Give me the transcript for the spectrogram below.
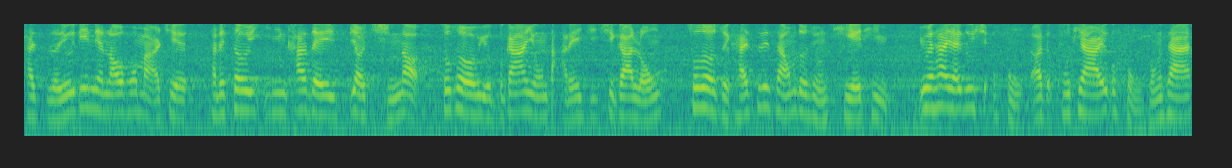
还是有一点点恼火嘛，而且他的手已经卡得比较轻了，所以说又不敢用大的机器给他弄，所以说最开始的时候我们都是用铁停，因为它有个缝啊，扶梯啊有个缝缝噻。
